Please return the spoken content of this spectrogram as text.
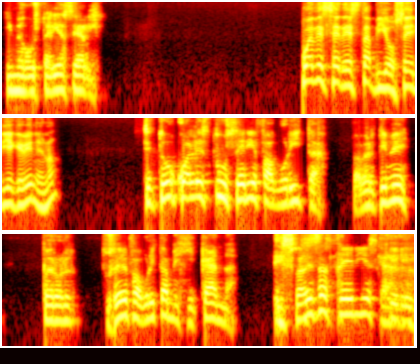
y me gustaría hacerla. Puede ser esta bioserie que viene, ¿no? ¿Tú cuál es tu serie favorita? A ver, dime, pero tu serie favorita mexicana. Es o sea, esas series que,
